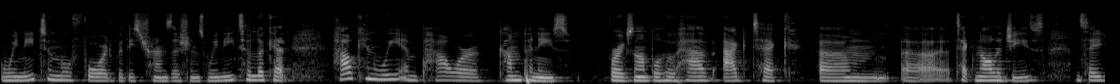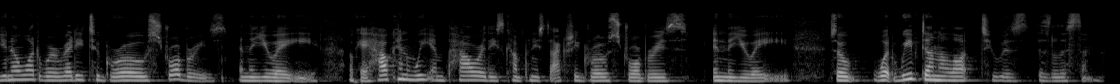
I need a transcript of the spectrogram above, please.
we need to move forward with these transitions. We need to look at how can we empower companies, for example, who have ag tech um, uh, technologies and say, you know what, we're ready to grow strawberries in the UAE. Okay, how can we empower these companies to actually grow strawberries in the UAE? So what we've done a lot too is, is listen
